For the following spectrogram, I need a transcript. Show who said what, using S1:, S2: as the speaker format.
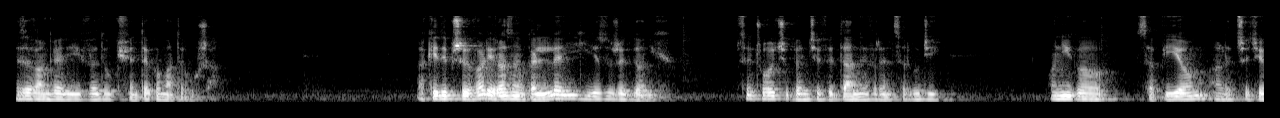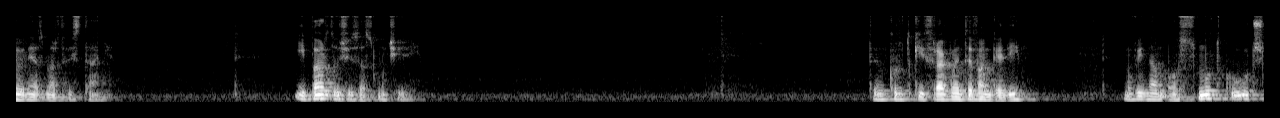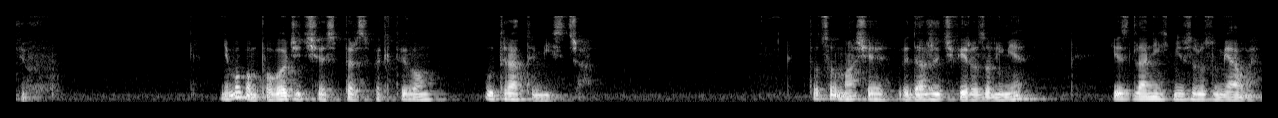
S1: z Ewangelii według świętego Mateusza. A kiedy przybywali razem w Galilei, Jezus rzekł do nich: Syn Człowieczy będzie wydany w ręce ludzi. Oni go zabiją, ale trzeciego dnia zmartwychwstanie. I bardzo się zasmucili. Ten krótki fragment Ewangelii mówi nam o smutku uczniów. Nie mogą pogodzić się z perspektywą utraty mistrza. To, co ma się wydarzyć w Jerozolimie, jest dla nich niezrozumiałe.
